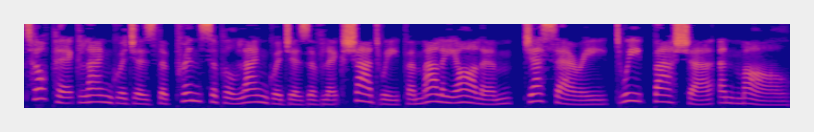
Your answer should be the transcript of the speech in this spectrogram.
Topic languages The principal languages of Lakshadweep are Malayalam, Jeseri Dweep Bhasha, and Mal.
